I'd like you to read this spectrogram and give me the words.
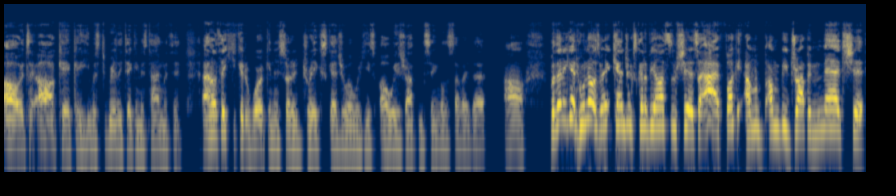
oh, it's like, oh, okay, okay, he was really taking his time with it. I don't think he could work in a sort of Drake schedule where he's always dropping singles and stuff like that. Oh, but then again, who knows? Maybe Kendrick's gonna be on some shit. It's like, ah, fuck it, I'm I'm gonna be dropping mad shit.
